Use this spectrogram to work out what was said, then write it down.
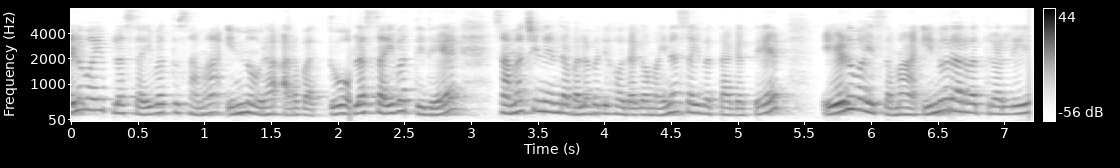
ಏಳು ವೈ ಪ್ಲಸ್ ಐವತ್ತು ಸಮ ಇನ್ನೂರ ಅರವತ್ತು. ಪ್ಲಸ್ ಐವತ್ತಿದೆ ಸಮಚಿಹ್ನೆಯಿಂದ ಬಲಬದಿ ಹೋದಾಗ ಮೈನಸ್ ಐವತ್ತಾಗತ್ತೆ ಏಳು ವೈ ಸಮ ಇನ್ನೂರ ಅರವತ್ತರಲ್ಲಿ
